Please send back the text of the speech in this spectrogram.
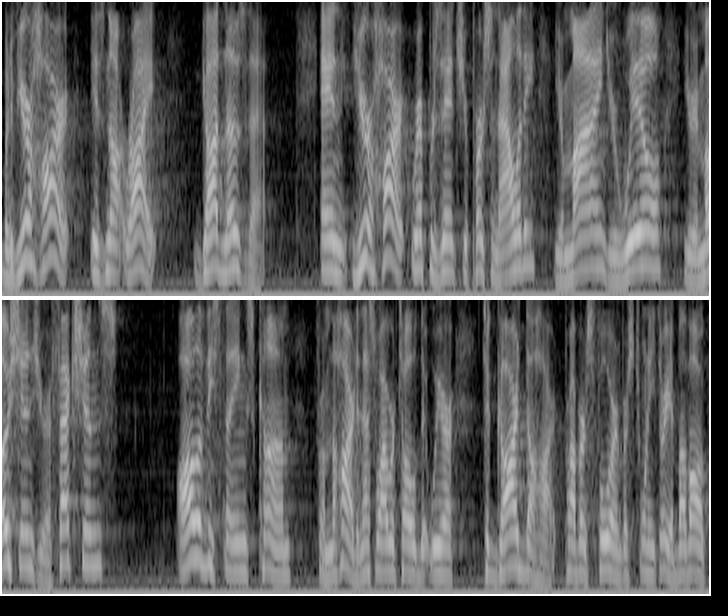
But if your heart is not right, God knows that. And your heart represents your personality, your mind, your will, your emotions, your affections. All of these things come from the heart. And that's why we're told that we are to guard the heart. Proverbs 4 and verse 23. Above all,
